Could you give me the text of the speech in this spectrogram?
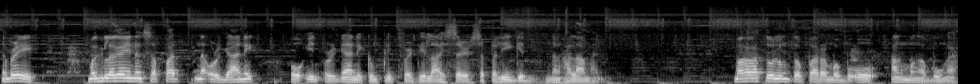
Number 8. Maglagay ng sapat na organic o inorganic complete fertilizer sa paligid ng halaman. Makakatulong to para mabuo ang mga bunga.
